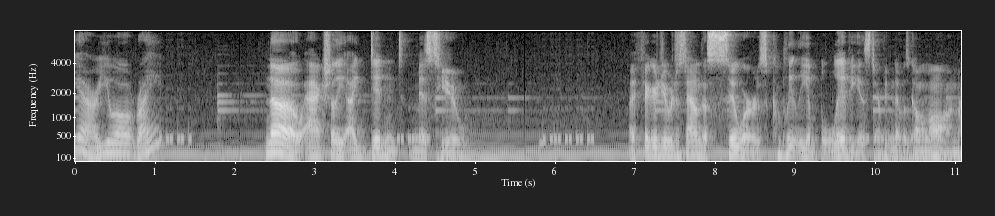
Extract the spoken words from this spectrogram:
Yeah, are you alright? No, actually, I didn't miss you. I figured you were just down in the sewers, completely oblivious to everything that was going on.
